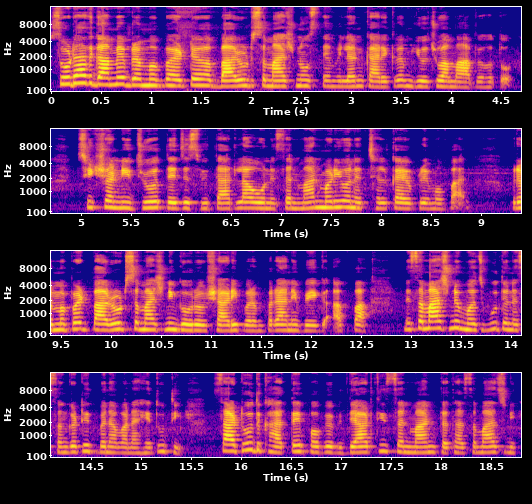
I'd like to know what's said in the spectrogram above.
સોઢાદ ગામે બ્રહ્મભટ્ટ બારૂડ સમાજનો સંમેલન કાર્યક્રમ યોજવામાં આવ્યો હતો. શિક્ષણની જ્યોત, તેજસ્વી તારલાઓને સન્માન મળ્યું અને છલકાયો પ્રેમોપાર. બ્રહ્મભટ્ટ બારૂડ સમાજની ગૌરવશાળી પરંપરાને વેગ આપવા અને સમાજને મજબૂત અને સંગઠિત બનાવવાના હેતુથી સાઠોદ ખાતે ભવ્ય વિદ્યાર્થી સન્માન તથા સમાજની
